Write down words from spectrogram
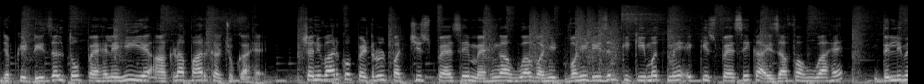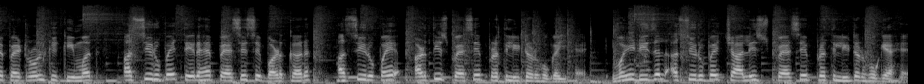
जबकि डीजल तो पहले ही ये आंकड़ा पार कर चुका है। शनिवार को पेट्रोल 25 पैसे महँगा हुआ, वहीं वहीं डीजल की कीमत में 21 पैसे का इजाफा हुआ है। दिल्ली में पेट्रोल की कीमत अस्सी रूपए तेरह पैसे से बढ़कर अस्सी रूपए अड़तीस पैसे प्रति लीटर हो गई है। वहीं डीजल अस्सी रूपए चालीस पैसे प्रति लीटर हो गया है।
